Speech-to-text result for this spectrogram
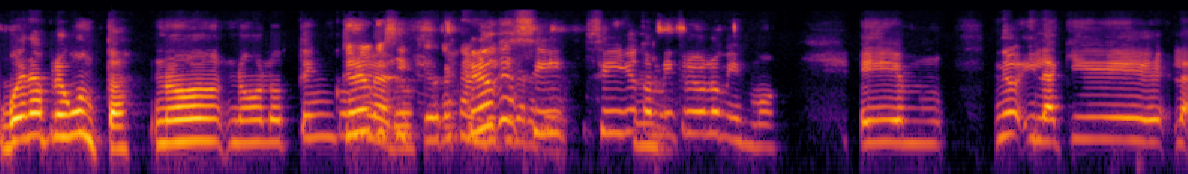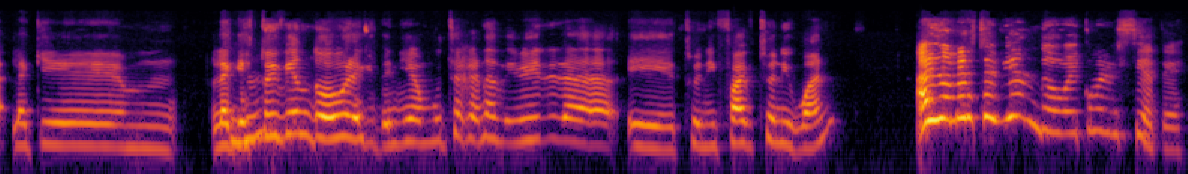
buena pregunta, no, no lo tengo creo Que sí, creo que, sí, sí, yo también creo lo mismo. no, y la que, la, la que mm, la que estoy viendo ahora, que tenía muchas ganas de ver, era eh, 25-21. Ay, no me estoy viendo, voy como en el 7.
